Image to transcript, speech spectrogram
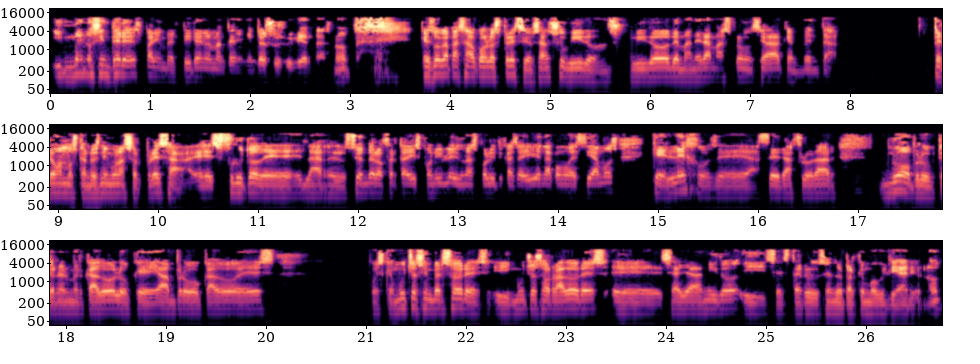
y menos interés para invertir en el mantenimiento de sus viviendas, ¿no? ¿Qué es lo que ha pasado con los precios? Han subido, han subido de manera más pronunciada que en venta pero vamos, que no es ninguna sorpresa. Es fruto de la reducción de la oferta disponible y de unas políticas de vivienda, como decíamos, que lejos de hacer aflorar nuevo producto en el mercado, lo que han provocado es pues que muchos inversores y muchos ahorradores eh, se hayan ido y se esté reduciendo el parque inmobiliario, ¿no?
